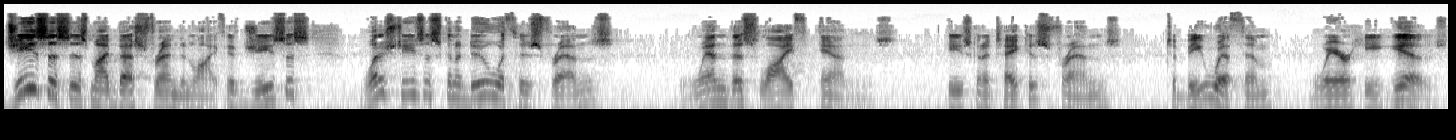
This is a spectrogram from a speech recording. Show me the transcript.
Jesus is my best friend in life. If Jesus, what is Jesus going to do with his friends when this life ends? He's going to take his friends to be with him where he is.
